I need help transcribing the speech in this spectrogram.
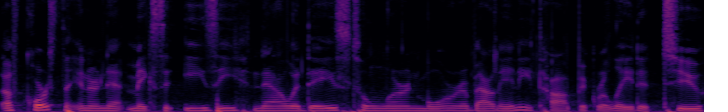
of course, the internet makes it easy nowadays to learn more about any topic related to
